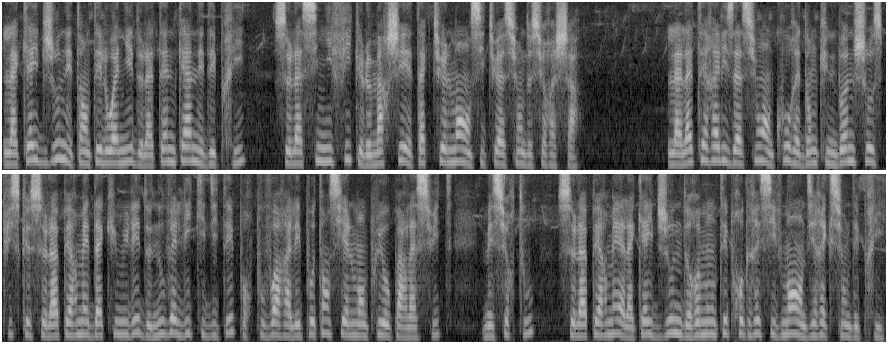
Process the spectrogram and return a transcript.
La Kaijun étant éloignée de la Tenkan et des prix, cela signifie que le marché est actuellement en situation de surachat. La latéralisation en cours est donc une bonne chose puisque cela permet d'accumuler de nouvelles liquidités pour pouvoir aller potentiellement plus haut par la suite, mais surtout, cela permet à la Kaijun de remonter progressivement en direction des prix.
